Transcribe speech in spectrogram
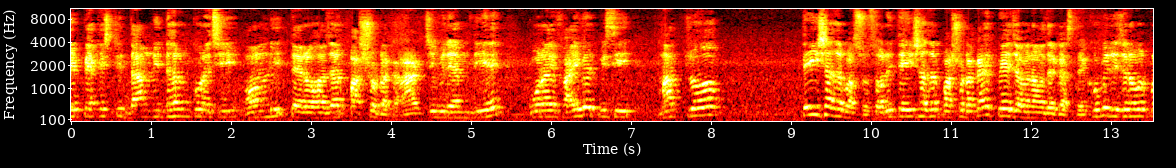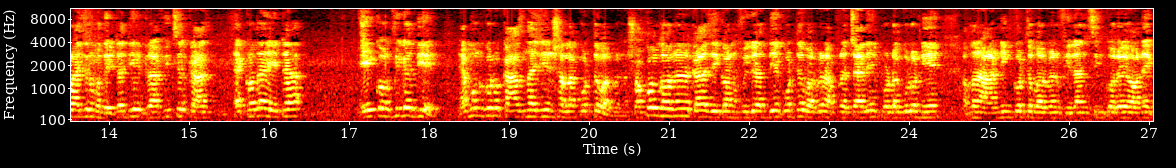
এই প্যাকেজটির দাম নির্ধারণ করেছি অনলি তেরো হাজার পাঁচশো টাকা। আট জিবি র্যাম দিয়ে কোরাই ফাইভ এর পিসি মাত্র তেইশ হাজার পাঁচশো সরি তেইশ হাজার পাঁচশো টাকায় পেয়ে যাবেন আমাদের কাছ থেকে। খুবই রিজনেবল প্রাইসের মধ্যে। এটা দিয়ে গ্রাফিক্স এর কাজ, এক কথায় এটা এই কনফিগার দিয়ে এমন কোনো কাজ নাই যে ইনশাল্লাহ করতে পারবেন না। সকল ধরনের কাজ এই কনফিগার দিয়ে করতে পারবেন। আপনারা চাইলে এই প্রোডাক্টগুলো নিয়ে আপনারা আর্নিং করতে পারবেন ফ্রিল্যান্সিং করে অনেক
